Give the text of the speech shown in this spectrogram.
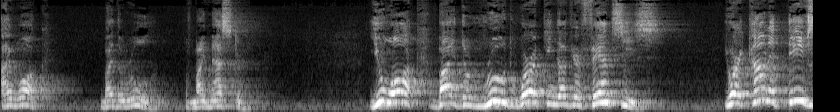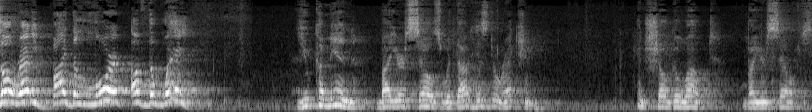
I walk by the rule of my master. You walk by the rude working of your fancies. You are counted thieves already by the Lord of the way. You come in by yourselves without his direction, and shall go out by yourselves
